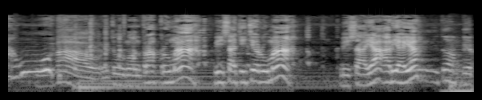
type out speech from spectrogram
tahun. Wow, itu ngontrak rumah, bisa cicil rumah, bisa ya Arya ya. itu hampir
